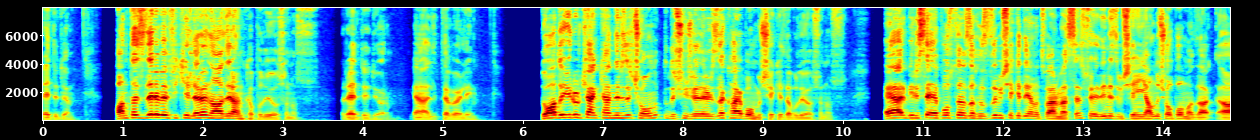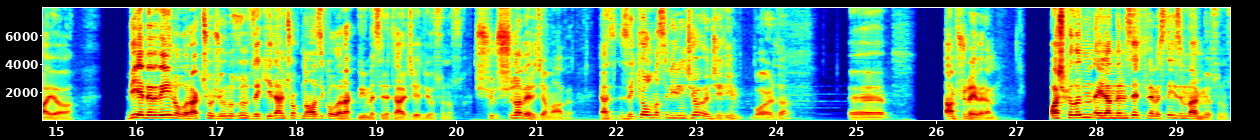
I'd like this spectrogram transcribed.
Reddediyorum. Fantazilere ve fikirlere nadiren kapılıyorsunuz. Reddediyorum. Genellikle böyleyim. Doğada yürürken kendinizi çoğunlukla düşüncelerinizde kaybolmuş şekilde buluyorsunuz. Eğer birisi e-postanıza hızlı bir şekilde yanıt vermezse söylediğiniz bir şeyin yanlış olup olmadığı... Aa yo. Bir ebeveyn olarak çocuğunuzun zekiden çok nazik olarak büyümesini tercih ediyorsunuz. Şu, şuna vereceğim abi. Yani zeki olması birinci önceliğim bu arada. Ee, tamam şurayı verem. Başkalarının eylemlerinizi etkilemesine izin vermiyorsunuz.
